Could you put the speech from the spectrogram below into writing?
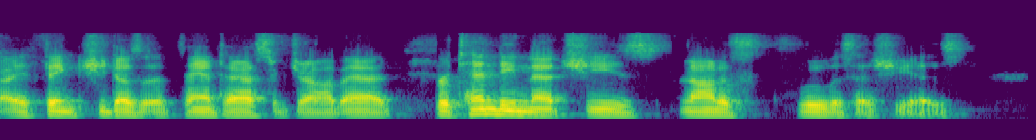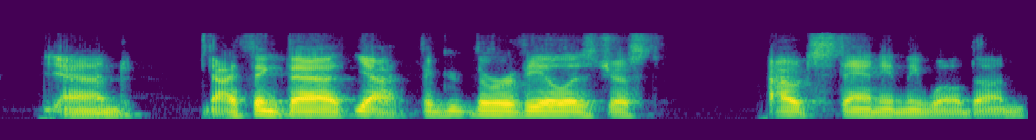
I think she does a fantastic job at pretending that she's not as clueless as she is. And I think that yeah, the the reveal is just outstandingly well done.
